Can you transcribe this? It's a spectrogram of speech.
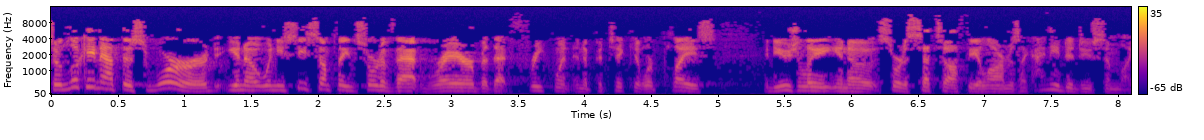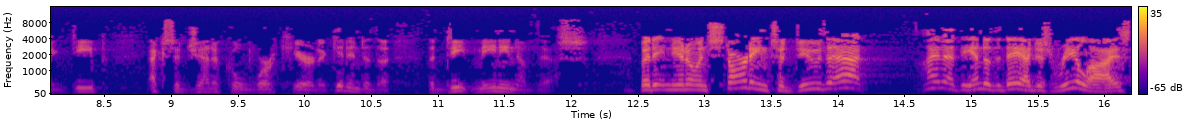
So, looking at this word, you know, when you see something sort of that rare but that frequent in a particular place, it usually, you know, sort of sets off the alarm. It's like, I need to do some like deep exegetical work here to get into the, the deep meaning of this. But, in, you know, in starting to do that, I, at the end of the day, I just realized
